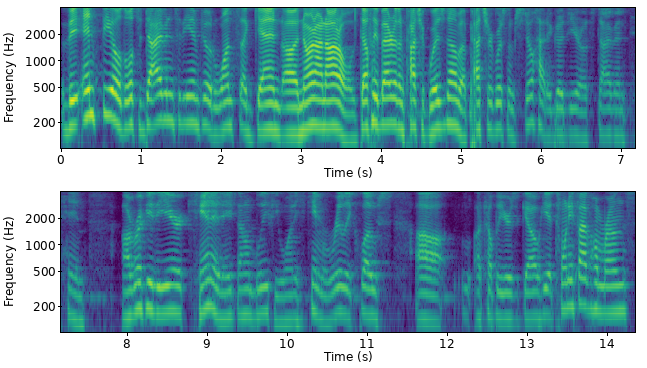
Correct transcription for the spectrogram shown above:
The infield, let's dive into the infield once again. Uh, Nolan Idol, definitely better than Patrick Wisdom, but Patrick Wisdom still had a good year. Let's dive into him uh, Rookie of the Year candidate. I don't believe he won. He came really close uh, a couple years ago. He had 25 home runs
